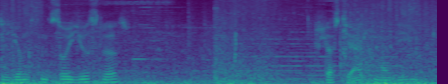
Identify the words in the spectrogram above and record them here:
Die Jungs sind so useless. Ich lass die einfach mal liegen.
